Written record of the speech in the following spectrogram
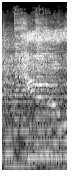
You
